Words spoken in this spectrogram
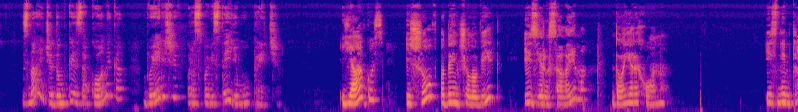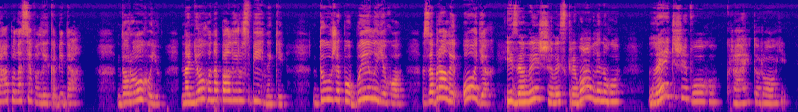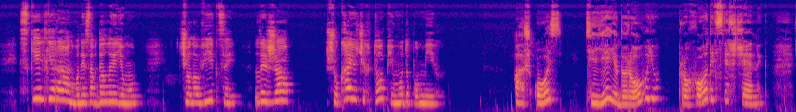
знаючи думки законника, вирішив розповісти йому притчу. Якось ішов один чоловік із Єрусалима до Єрихону. І з ним трапилася велика біда. Дорогою на нього напали розбійники, дуже побили його, забрали одяг і залишили скривавленого, ледь живого край дороги. Скільки ран вони завдали йому. Чоловік цей лежав, шукаючи, хто б йому допоміг. Аж ось тією дорогою проходив священик.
